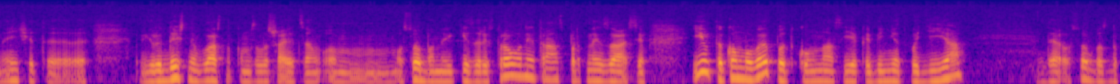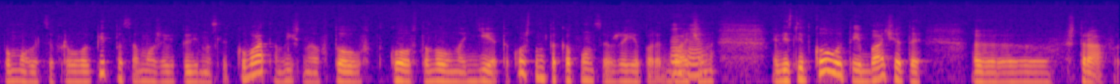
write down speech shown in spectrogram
Значить, е, юридичним власником залишається особа, на якій зареєстрований транспортний засіб. І в такому випадку у нас є кабінет водія, де особа з допомогою цифрового підпису може відповідно слідкувати. В того, в кого встановлена дія, також там така функція вже є передбачена. Відслідковувати і бачити е, штрафи.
